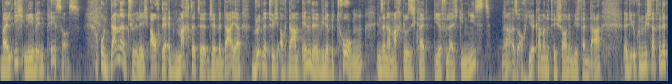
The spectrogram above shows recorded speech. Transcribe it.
weil ich lebe in Pesos. Und dann natürlich auch der entmachtete Jebediah wird natürlich auch da am Ende wieder betrogen in seiner Machtlosigkeit, die er vielleicht genießt. Ja, also auch hier kann man natürlich schauen, inwiefern da äh, die Ökonomie stattfindet.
